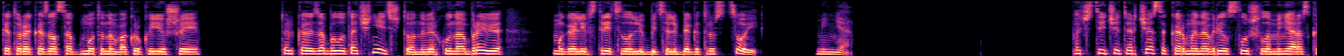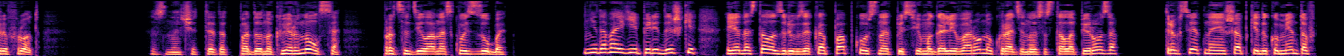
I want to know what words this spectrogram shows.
который оказался обмотанным вокруг ее шеи. Только забыл уточнить, что наверху на обрыве Магали встретила любителя бега трусцой — меня. Почти четверть часа Кармен Аврил слушала меня, раскрыв рот. «Значит, этот подонок вернулся», — процедила она сквозь зубы. Не давая ей передышки, я достала из рюкзака папку с надписью «Магали Ворон», украденную со стола Пироза. Трехцветные шапки документов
